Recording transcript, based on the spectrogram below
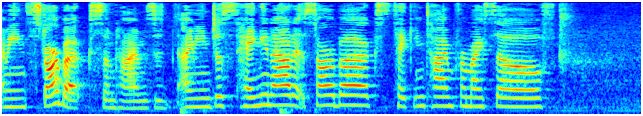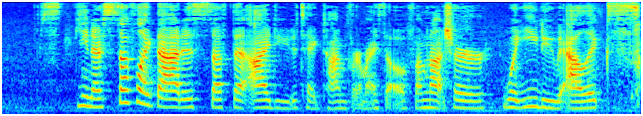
I mean, Starbucks sometimes. I mean, just hanging out at Starbucks, taking time for myself, you know, stuff like that is stuff that I do to take time for myself. I'm not sure what you do, Alex.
